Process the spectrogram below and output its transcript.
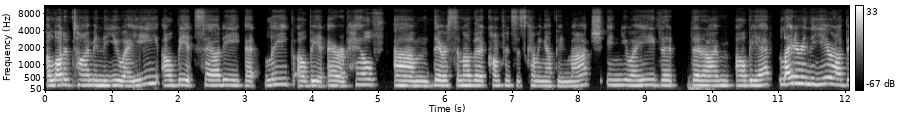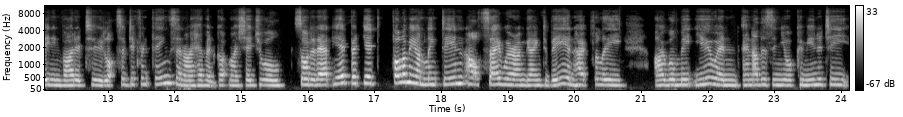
a lot of time in the UAE. I'll be at Saudi at LEAP. I'll be at Arab Health. Um, there are some other conferences coming up in March in UAE that that I'm I'll be at. Later in the year, I've been invited to lots of different things, and I haven't got my schedule sorted out yet. But yet, follow me on LinkedIn. I'll say where I'm going to be, and hopefully, I will meet you and and others in your community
